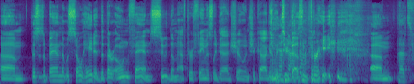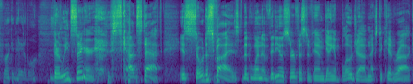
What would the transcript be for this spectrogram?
Um, this is a band that was so hated that their own fans sued them after a famously bad show in Chicago in 2003. That's fucking hateable. Their lead singer, Scott Stapp, is so despised that when a video surfaced of him getting a blowjob next to Kid Rock,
